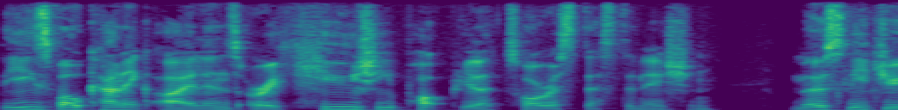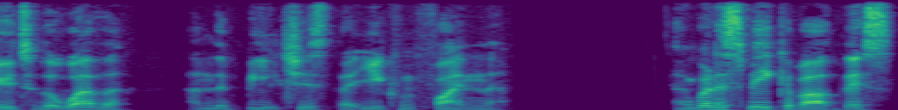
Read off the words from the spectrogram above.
These volcanic islands are a hugely popular tourist destination, mostly due to the weather and the beaches that you can find there. I'm going to speak about this,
